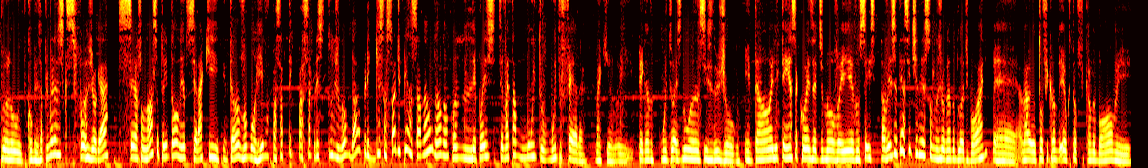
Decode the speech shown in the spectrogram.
pelo começo. A primeira vez que você for jogar, você vai falar, nossa, eu tô indo tão lento, será que então eu vou morrer, vou passar, ter que passar por isso tudo de novo? Dá uma preguiça só de pensar, não, não, não. Quando depois você vai estar muito, muito fera naquilo e pegando muito as nuances do jogo. Então ele tem essa coisa de novo aí, eu não sei se, talvez você tenha sentido isso jogando Bloodborne. É, não, eu tô ficando, eu que tô ficando bom e,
